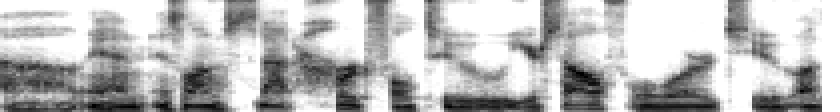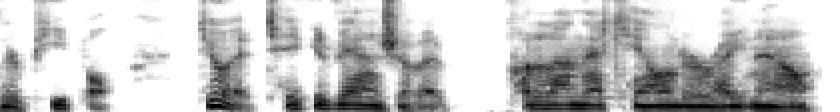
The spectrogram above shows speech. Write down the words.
Uh, and as long as it's not hurtful to yourself or to other people, do it. Take advantage of it. Put it on that calendar right now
